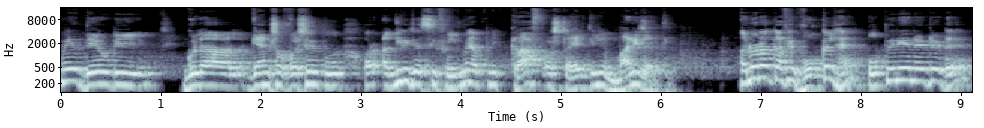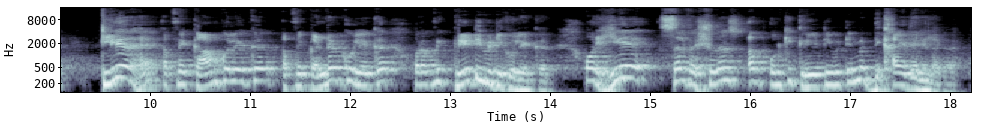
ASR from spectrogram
मैं देवडी, गुलाल, गैंग्स ऑफ़ वशीरपुर और अगली जैसी फ़िल्में अपनी क्राफ्ट और स्टाइल के लिए मानी जाती हैं। अनुराग काफ़ी वोकल है, ओपिनियनेटेड है, क्लियर है अपने काम को लेकर, अपने कंडक्ट को लेकर और अपनी क्रिएटिविटी को लेकर। और ये सेल्फ एश्योरेंस अब उनकी क्रिएटिविटी में दिखाई देने लगा है।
